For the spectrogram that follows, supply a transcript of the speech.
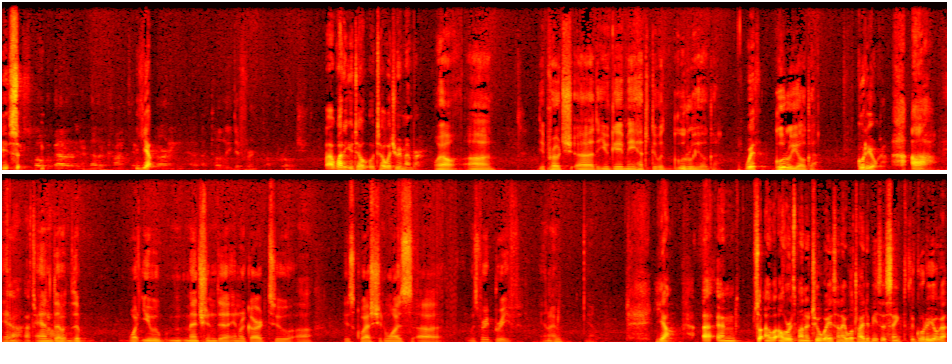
we, we spoke about it in another context yep. regarding a, a, totally different approach. Uh, why don't you tell, tell what you remember? Well, uh, the approach uh, that you gave me had to do with Guru Yoga. With? Guru Yoga. Guru Yoga. Ah, yeah. yeah that's And the, the, what you mentioned uh, in regard to uh, his question was uh, it was very brief. And mm-hmm. I, yeah. Yeah. Uh, and so I'll, I'll, respond in two ways, and I will try to be succinct. The Guru Yoga,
